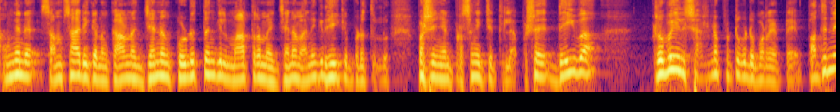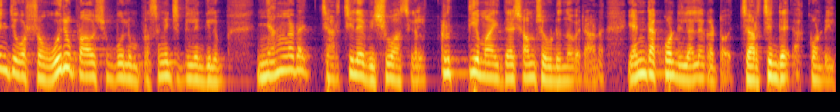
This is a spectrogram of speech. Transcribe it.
അങ്ങനെ സംസാരിക്കണം. കാരണം ജനം കൊടുത്തെങ്കിൽ മാത്രമേ ജനം അനുഗ്രഹിക്കപ്പെടത്തുള്ളൂ. പക്ഷേ ഞാൻ പ്രസംഗിച്ചിട്ടില്ല. പക്ഷേ ദൈവ കൃപയിൽ ശരണപ്പെട്ടുകൊണ്ട് പറയട്ടെ. പതിനഞ്ച് വർഷം ഒരു പ്രാവശ്യം പോലും പ്രസംഗിച്ചിട്ടില്ലെങ്കിലും ഞങ്ങളുടെ ചർച്ചിലെ വിശ്വാസികൾ കൃത്യമായി ദശാംശം ഇടുന്നവരാണ്. എന്റെ അക്കൗണ്ടിലല്ല കേട്ടോ. ചർച്ചിന്റെ അക്കൗണ്ടിൽ.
